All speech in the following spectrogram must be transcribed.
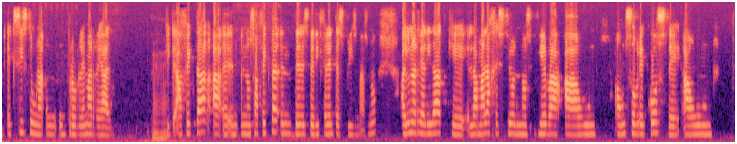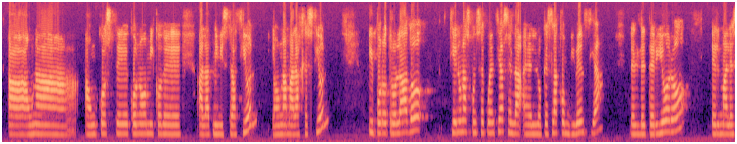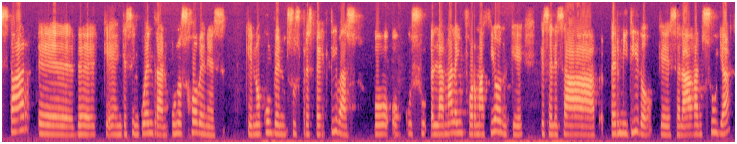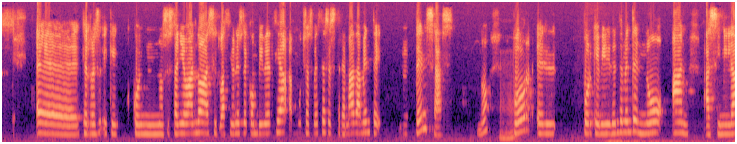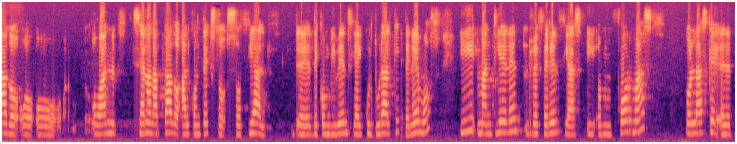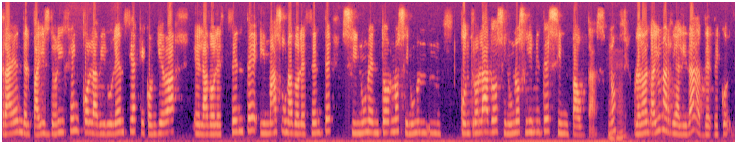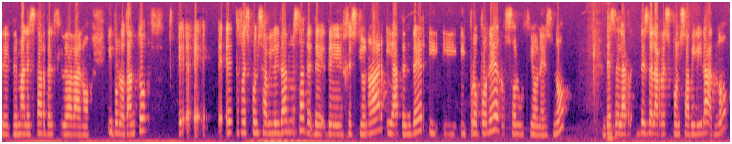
existe un, problema real que afecta nos afecta desde diferentes prismas. ¿no? Hay una realidad que la mala gestión nos lleva a un, a un sobrecoste, a un a, una, a un coste económico de, a la administración y a una mala gestión y por otro lado tiene unas consecuencias en, lo que es la convivencia, el deterioro, el malestar eh, que, en que se encuentran unos jóvenes que no cumplen sus perspectivas o, la mala información que, se les ha permitido que se la hagan suya, eh, que, que nos están llevando a situaciones de convivencia muchas veces extremadamente tensas, ¿no? Por el porque evidentemente no han asimilado o, han, se han adaptado al contexto social de, de, convivencia y cultural que tenemos y mantienen referencias y um, formas con las que eh, traen del país de origen, con la virulencia que conlleva el adolescente y más un adolescente sin un entorno, sin un controlado, sin unos límites, sin pautas, ¿no? Por lo tanto, hay una realidad de, malestar del ciudadano y por lo tanto eh, eh, es responsabilidad nuestra de, gestionar y atender y, y proponer soluciones, ¿no? Desde la, desde la responsabilidad, ¿no?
